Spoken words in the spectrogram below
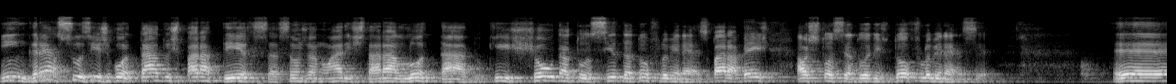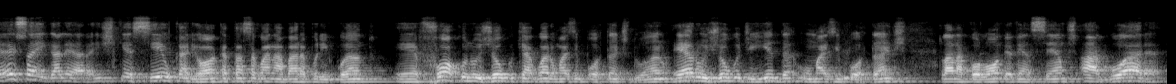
Ingressos esgotados para a terça. São Januário estará lotado. Que show da torcida do Fluminense. Parabéns aos torcedores do Fluminense. É, é, isso aí, galera. Esquecer o Carioca, Taça Guanabara por enquanto. É, foco no jogo que é agora o mais importante do ano. Era o jogo de ida o mais importante. Lá na Colômbia vencemos. Agora,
